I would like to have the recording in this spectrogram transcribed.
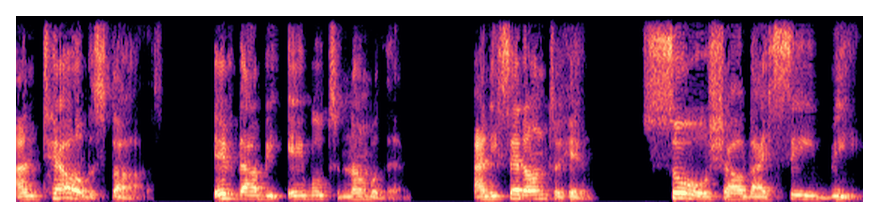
and tell the stars, if thou be able to number them. And he said unto him, so shall thy seed be.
